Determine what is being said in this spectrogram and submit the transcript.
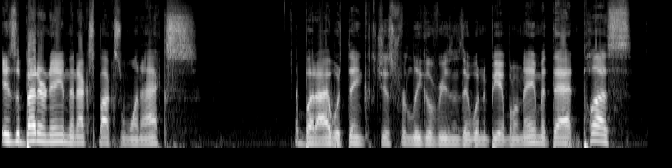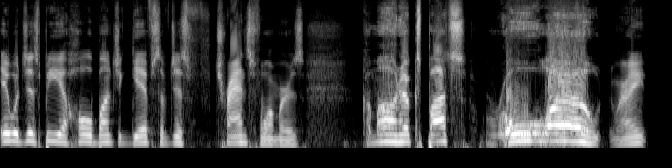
is a better name than Xbox One X. But I would think just for legal reasons they wouldn't be able to name it that. Plus, it would just be a whole bunch of gifs of just Transformers. Come on, Xbox, roll out, right?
